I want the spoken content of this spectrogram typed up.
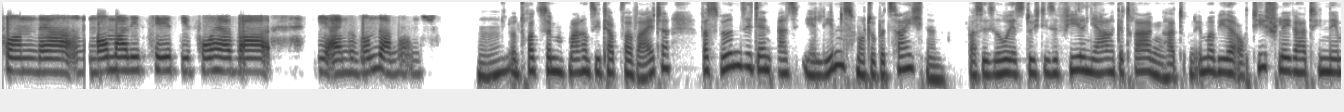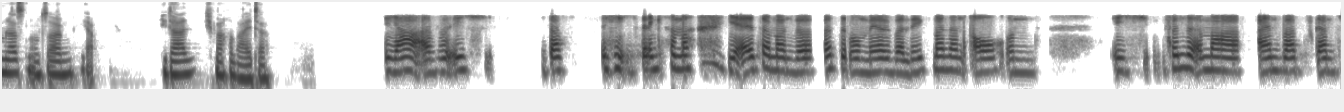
von der Normalität, die vorher war, wie ein gesunder Mensch. Mhm. Und trotzdem machen Sie tapfer weiter. Was würden Sie denn als Ihr Lebensmotto bezeichnen, was Sie so jetzt durch diese vielen Jahre getragen hat und immer wieder auch Tiefschläge hat hinnehmen lassen und sagen, ja, egal, ich mache weiter? Ja, also ich, das, ich denke immer, je älter man wird, desto mehr überlegt man dann auch und ich finde immer einen Satz ganz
